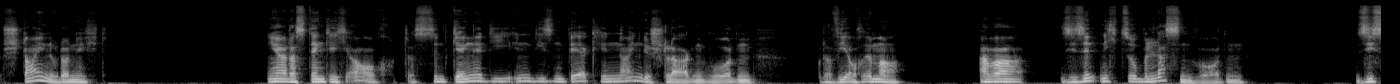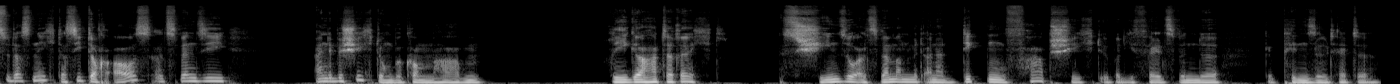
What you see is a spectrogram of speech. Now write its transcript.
Stein, oder nicht? Ja, das denke ich auch. Das sind Gänge, die in diesen Berg hineingeschlagen wurden, oder wie auch immer. Aber Sie sind nicht so belassen worden. Siehst du das nicht? Das sieht doch aus, als wenn Sie eine Beschichtung bekommen haben. Rieger hatte recht. Es schien so, als wenn man mit einer dicken Farbschicht über die Felswände gepinselt hätte.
